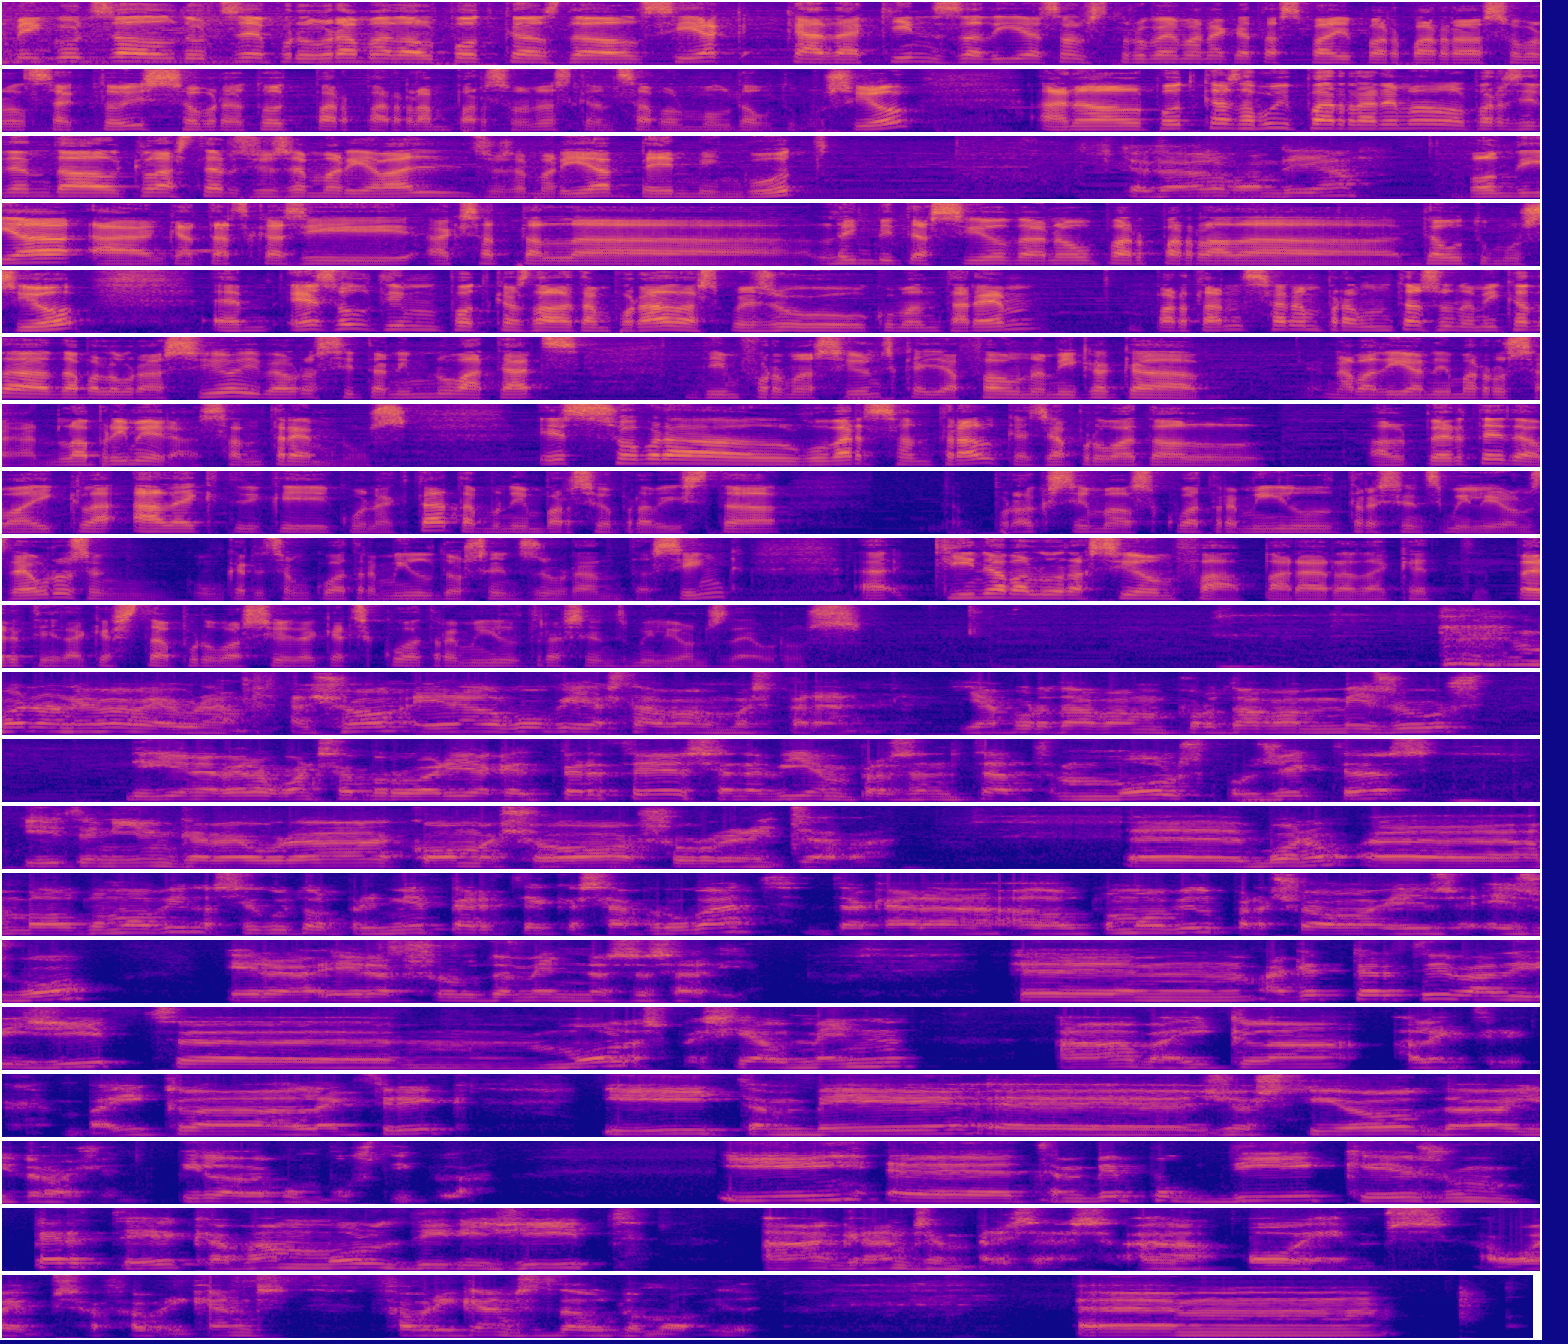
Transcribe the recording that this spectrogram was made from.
Benvinguts al 12è programa del podcast del CIAC. Cada 15 dies ens trobem en aquest espai per parlar sobre el sector i sobretot per parlar amb persones que en saben molt d'automoció. En el podcast d'avui parlarem amb el president del clúster, Josep Maria Vall. Josep Maria, benvingut. Què tal? Bon dia. Bon dia, encantats que hagi acceptat la, la invitació de nou per parlar d'automoció. Eh, és l'últim podcast de la temporada, després ho comentarem. Per tant, seran preguntes una mica de, de valoració i veure si tenim novetats d'informacions que ja fa una mica que anava a dir anem arrossegant. La primera, centrem-nos, és sobre el govern central, que ja ha aprovat el, el PERTE de vehicle elèctric i connectat, amb una inversió prevista pròxima als 4.300 milions d'euros, en concret són 4.295. Eh, quina valoració en fa per ara d'aquest PERTE, d'aquesta aprovació d'aquests 4.300 milions d'euros? Bueno, anem a veure. Això era algo que ja estàvem esperant. Ja portàvem, portàvem mesos dient a veure quan s'aprovaria aquest PERTE, se n'havien presentat molts projectes i tenien que veure com això s'organitzava. Eh, bueno, eh, amb l'automòbil ha sigut el primer PERTE que s'ha aprovat de cara a l'automòbil, per això és, és bo, era, era absolutament necessari. Eh, aquest PERTE va dirigit eh, molt especialment a vehicle elèctric. Vehicle elèctric i també eh, gestió d'hidrogen, pila de combustible. I eh, també puc dir que és un PERTE que va molt dirigit a grans empreses, a OEMs, a OEMs, a fabricants, fabricants d'automòbil. Um,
